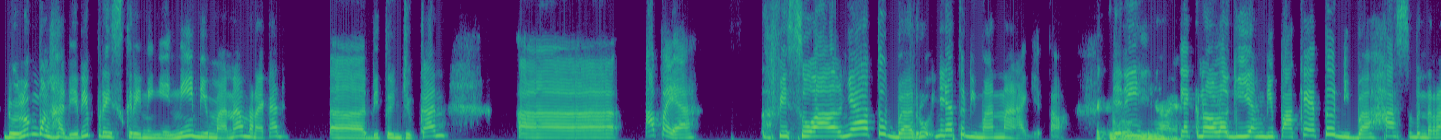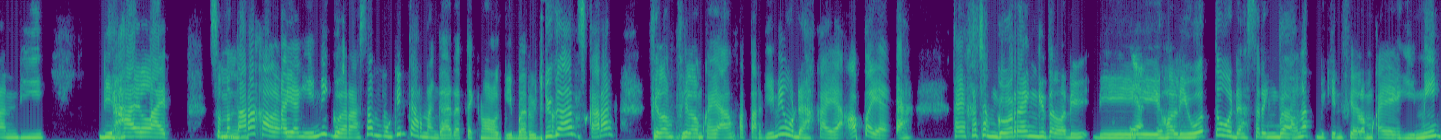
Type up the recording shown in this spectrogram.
dulu menghadiri pre-screening ini di mana mereka eh, ditunjukkan eh, apa ya visualnya tuh barunya tuh di mana gitu. Jadi ya teknologi yang dipakai tuh dibahas beneran di di highlight. Sementara kalau yang ini gue rasa mungkin karena nggak ada teknologi baru juga kan sekarang film-film kayak Avatar gini udah kayak apa ya? Kayak kacang goreng gitu loh di di Hollywood tuh udah sering banget bikin film kayak gini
